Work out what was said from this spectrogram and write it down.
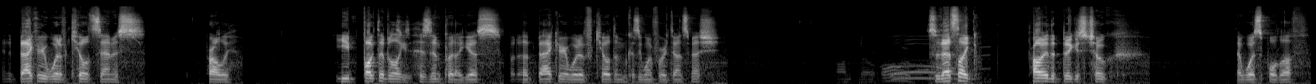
and the back air would have killed Samus, probably. He fucked up like his input, I guess, but a back air would have killed him because he went for a down smash. So that's like probably the biggest choke that was pulled off.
